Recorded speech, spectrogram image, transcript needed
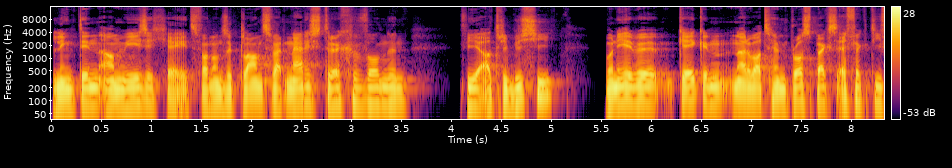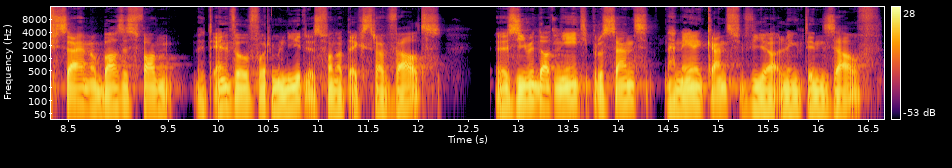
LinkedIn-aanwezigheid van onze klant werd nergens teruggevonden via attributie. Wanneer we kijken naar wat hun prospects effectief zeggen op basis van het invulformulier, dus van het extra veld, eh, zien we dat 90% hen eigenlijk kent via LinkedIn zelf,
